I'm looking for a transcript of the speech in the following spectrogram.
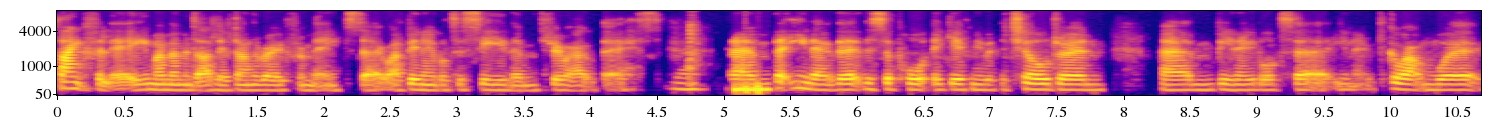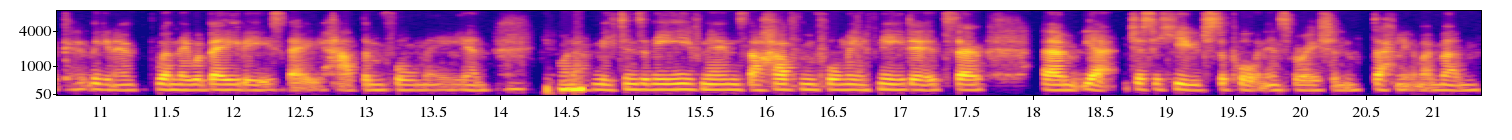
thankfully my mum and dad live down the road from me so I've been able to see them throughout this. Yeah. um, but you know the the support they give me with the children um, being able to, you know, to go out and work. You know, when they were babies, they had them for me, and you know, when I have meetings in the evenings, they'll have them for me if needed. So, um, yeah, just a huge support and inspiration, definitely my mum.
